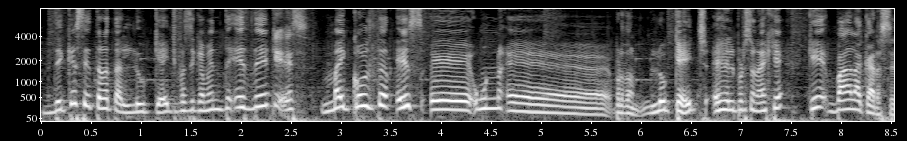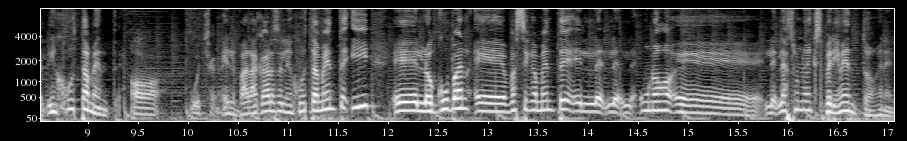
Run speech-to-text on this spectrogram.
¿De qué se trata Luke Cage? Básicamente es de... ¿Qué es? Mike Coulter es un... perdón, Luke Cage es el personaje que va a la cárcel injustamente. Oh, pucha. Él va a la cárcel injustamente y lo ocupan básicamente le, le- unos, le, le hacen un experimento en él.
